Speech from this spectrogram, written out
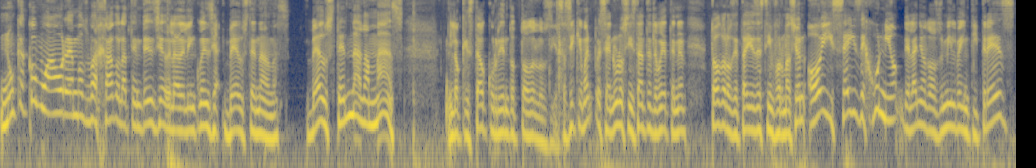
Nunca como ahora hemos bajado la tendencia de la delincuencia. Vea usted nada más. Vea usted nada más lo que está ocurriendo todos los días. Así que bueno, pues en unos instantes le voy a tener todos los detalles de esta información. Hoy, 6 de junio del año 2023,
